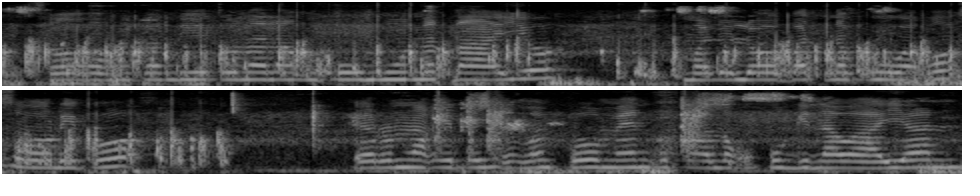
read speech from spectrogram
So, hanggang dito na lang po muna tayo. Malulobat na po ako. Sorry po. Pero nakita niyo naman po, men, kung paano ko po ginawa yan.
